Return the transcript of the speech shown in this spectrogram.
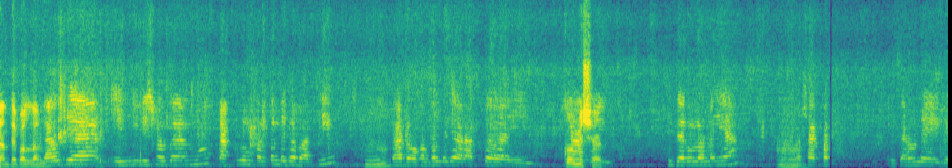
জানতে পারলাম। লাউ দিয়া ইলিশ মাছ বানানো কালকাল লেগে ভাজি হুম। ডাটা কালকাল লেগে আর আজকে এই কলমি শাক। সিজারোলা নাইয়া শাক এই কারণে এই যে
